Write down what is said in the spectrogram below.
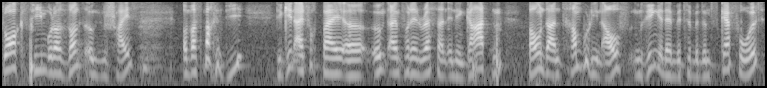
Dogs Team oder sonst irgendeinen Scheiß. Und was machen die? Die gehen einfach bei äh, irgendeinem von den Wrestlern in den Garten, bauen da ein Trampolin auf, einen Ring in der Mitte mit einem Scaffold,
